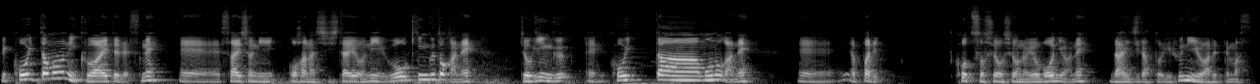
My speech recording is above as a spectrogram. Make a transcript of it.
で、こういったものに加えてですね、えー、最初にお話ししたように、ウォーキングとかね、ジョギング、えー、こういったものがね、えー、やっぱり骨粗鬆症の予防にはね、大事だというふうに言われてます。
